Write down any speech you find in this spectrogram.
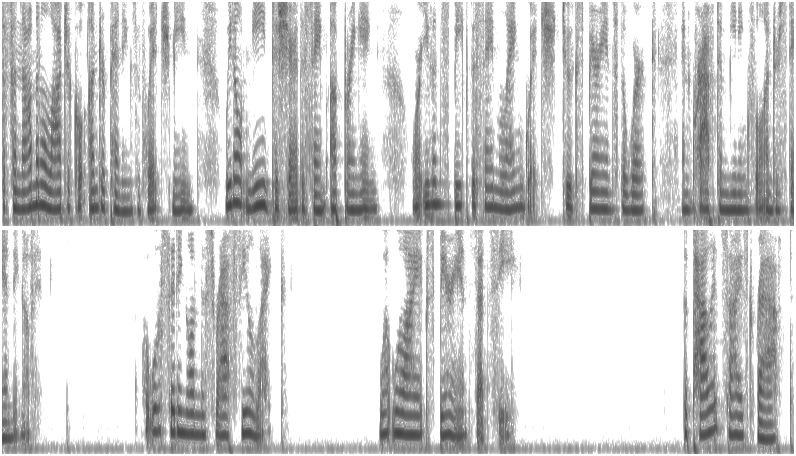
the phenomenological underpinnings of which mean we don't need to share the same upbringing or even speak the same language to experience the work and craft a meaningful understanding of it. What will sitting on this raft feel like? What will I experience at sea? The pallet sized raft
